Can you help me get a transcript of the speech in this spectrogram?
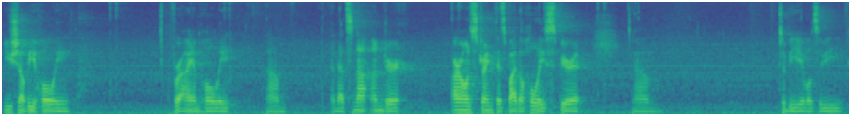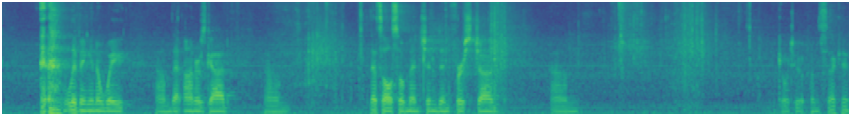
You shall be holy, for I am holy. Um, and that's not under our own strength, it's by the Holy Spirit um, to be able to be living in a way um, that honors God. Um, that's also mentioned in 1 John. Um, go to it one second.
